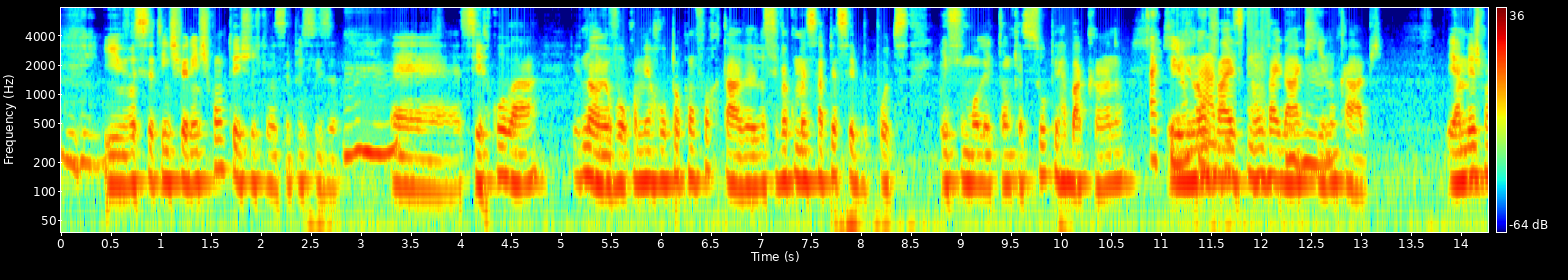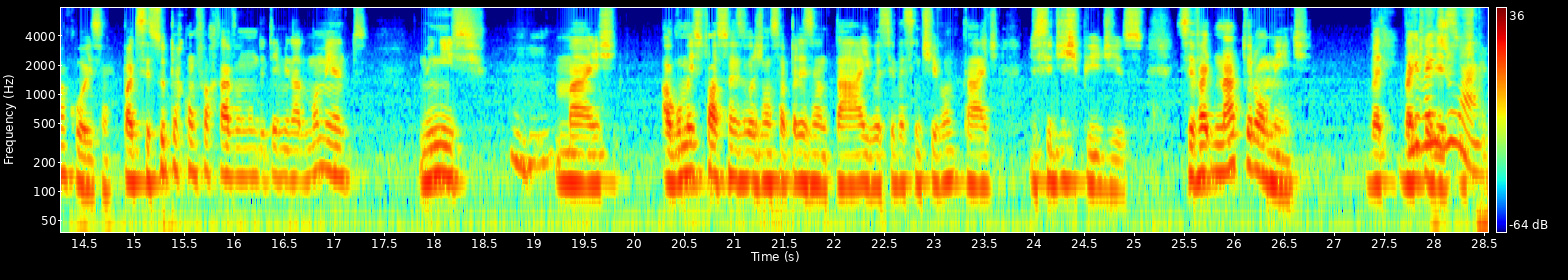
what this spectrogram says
Uhum. E você tem diferentes contextos que você precisa uhum. é, circular. Não, eu vou com a minha roupa confortável. Aí você vai começar a perceber, putz, esse moletom que é super bacana, aqui ele não, não vai, não vai dar uhum. aqui, não cabe. É a mesma coisa. Pode ser super confortável num determinado momento, no início. Uhum. Mas algumas situações elas vão se apresentar e você vai sentir vontade de se despir disso. Você vai naturalmente vai, vai ele vai enjoar.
